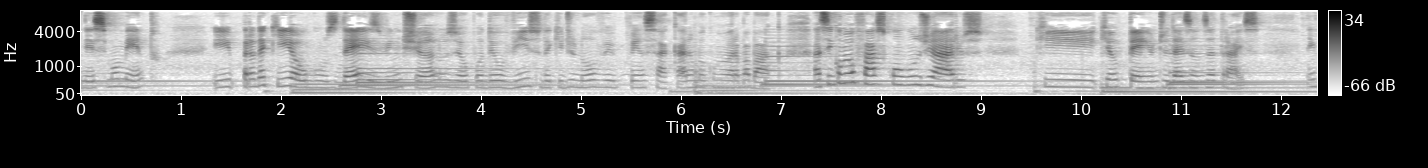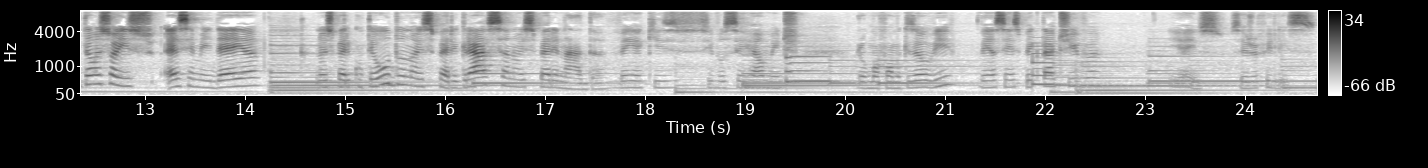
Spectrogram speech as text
nesse momento e para daqui a alguns 10, 20 anos eu poder ouvir isso daqui de novo e pensar, caramba, como eu era babaca. Assim como eu faço com alguns diários que, que eu tenho de 10 anos atrás. Então é só isso. Essa é a minha ideia. Não espere conteúdo, não espere graça, não espere nada. Venha aqui se você realmente, de alguma forma, quiser ouvir. Venha sem expectativa. E é isso. Seja feliz.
